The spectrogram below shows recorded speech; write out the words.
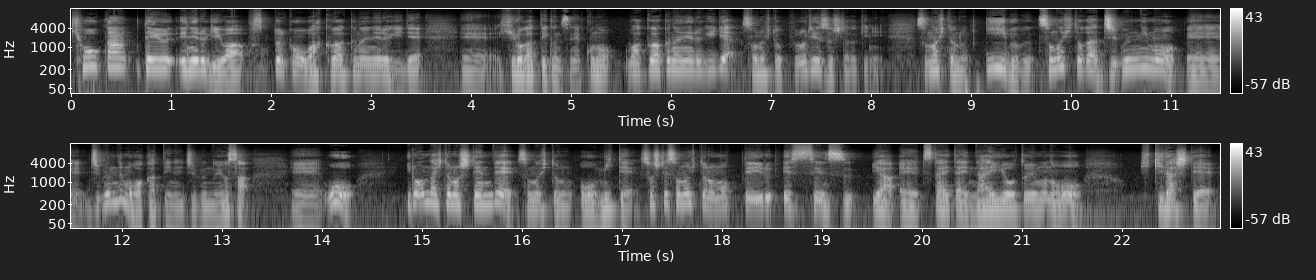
共感っていうエネルギーは、本当にこうワクワクのエネルギーで、えー広がっていくんですね。このワクワクのエネルギーで、その人をプロデュースしたときに、その人のいい部分、その人が自分にも、えー自分でも分かっていない自分の良さ、えを、いろんな人の視点でその人のを見て、そしてその人の持っているエッセンスや、えー、伝えたい内容というものを引き出して、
